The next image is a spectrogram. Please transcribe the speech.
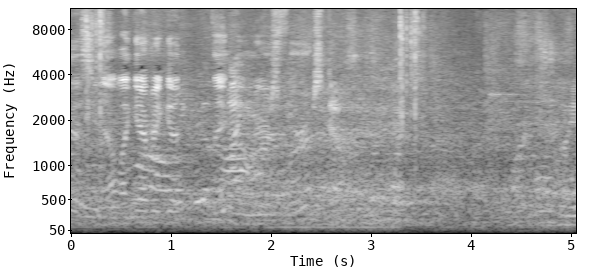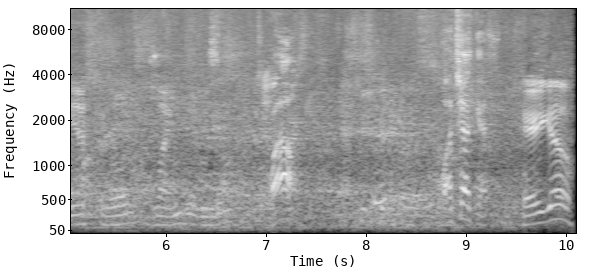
This, you know, like every good thing, mirrors first. Wow. Watch out, guys. Here you go.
